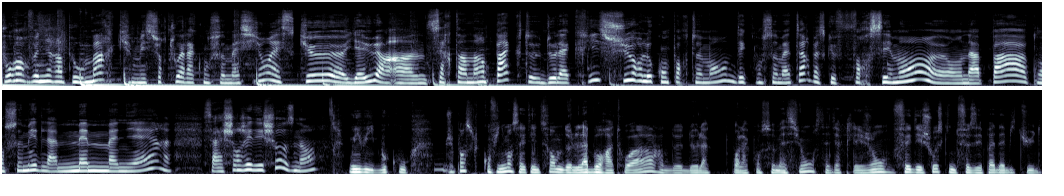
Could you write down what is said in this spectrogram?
Pour en revenir un peu aux marques, mais surtout à la consommation, est-ce qu'il euh, y a eu un, certain impact de la crise sur le comportement des consommateurs? Parce que forcément, euh, on n'a pas consommé de la même manière. Ça a changé des choses, non? Oui, oui, beaucoup. Je pense que le confinement, ça a été une forme de laboratoire de, de la pour la consommation, c'est-à-dire que les gens ont fait des choses qu'ils ne faisaient pas d'habitude.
